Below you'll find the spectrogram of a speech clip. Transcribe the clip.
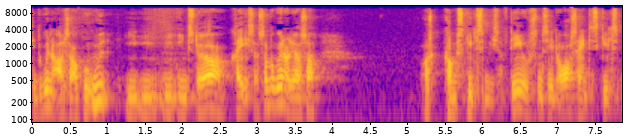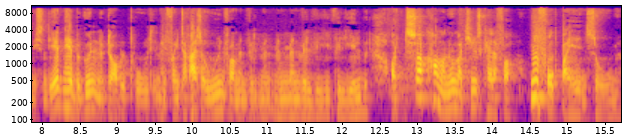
Det begynder altså at gå ud i, i, i en større kreds, og så begynder det også og komme skilsmisser. Det er jo sådan set årsagen til skilsmissen. Det er den her begyndende dobbeltpol. Man får interesser udenfor, man vil, man, man, man vil, vil, vil hjælpe. Og så kommer nu, Martinus kalder for ufrugtbarhedens zone.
